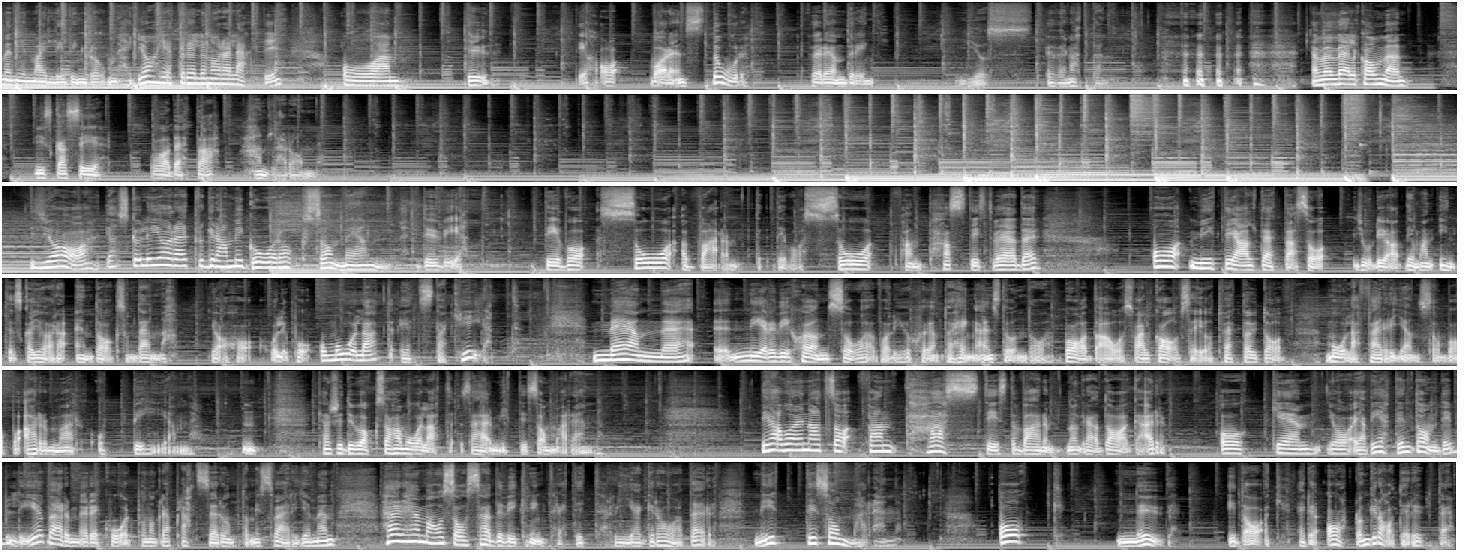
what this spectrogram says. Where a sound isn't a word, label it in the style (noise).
Välkommen in my living room. Jag heter Eleonora Lahti och um, du, det har varit en stor förändring just över natten. (laughs) ja, men välkommen. Vi ska se vad detta handlar om. Ja, jag skulle göra ett program igår också, men du vet, det var så varmt. Det var så fantastiskt väder. Och mitt i allt detta så gjorde jag det man inte ska göra en dag som denna. Jag har hållit på och målat ett staket. Men eh, nere vid sjön så var det ju skönt att hänga en stund och bada och svalka av sig och tvätta utav måla färgen som var på armar och ben. Mm. Kanske du också har målat så här mitt i sommaren. Det har varit något så fantastiskt varmt några dagar och eh, ja, jag vet inte om det blev värmerekord på några platser runt om i Sverige men här hemma hos oss hade vi kring 33 grader mitt i sommaren. Och nu, idag, är det 18 grader ute.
